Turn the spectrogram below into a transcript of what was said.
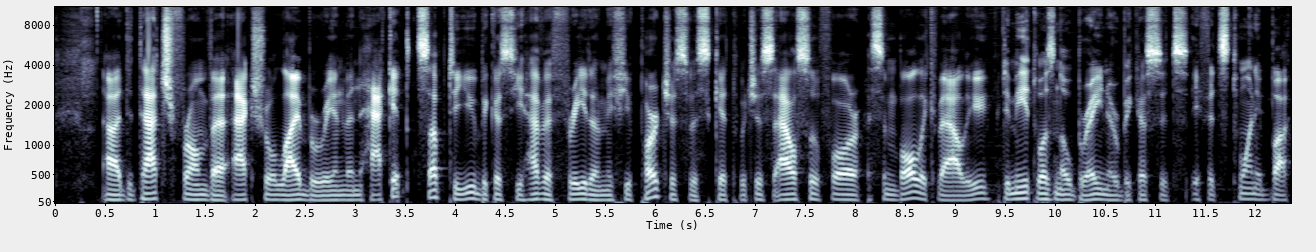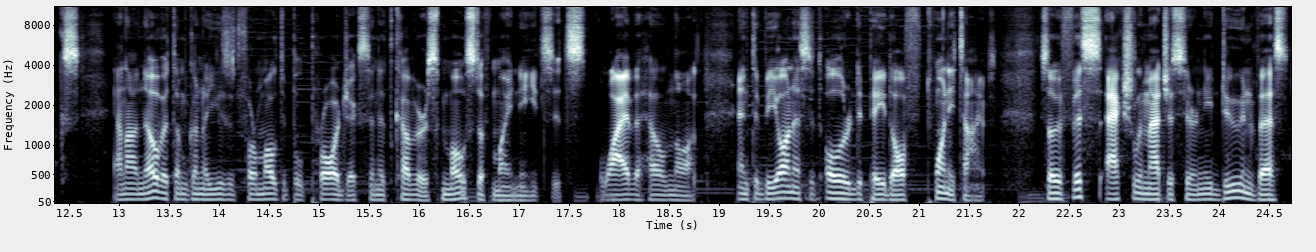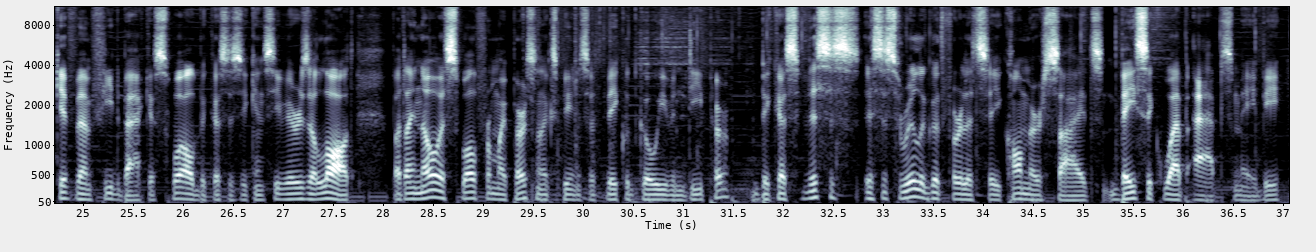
uh, detached from the actual library and then hack it. It's up to you because you have a freedom if you purchase this kit, which is also for a symbolic value. To me, it was no brainer because it's if it's 20 bucks and I know that I'm gonna use it for multiple projects and it covers most of my needs. It's why the hell not? And to be honest, it already paid off 20 times. So if this actually matches your need, do invest, give them feedback as well, because as you can see, there is a lot. But I know as well from my personal experience that they could go even deeper, because this is this is really good for let's say commerce sites, basic web apps maybe,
